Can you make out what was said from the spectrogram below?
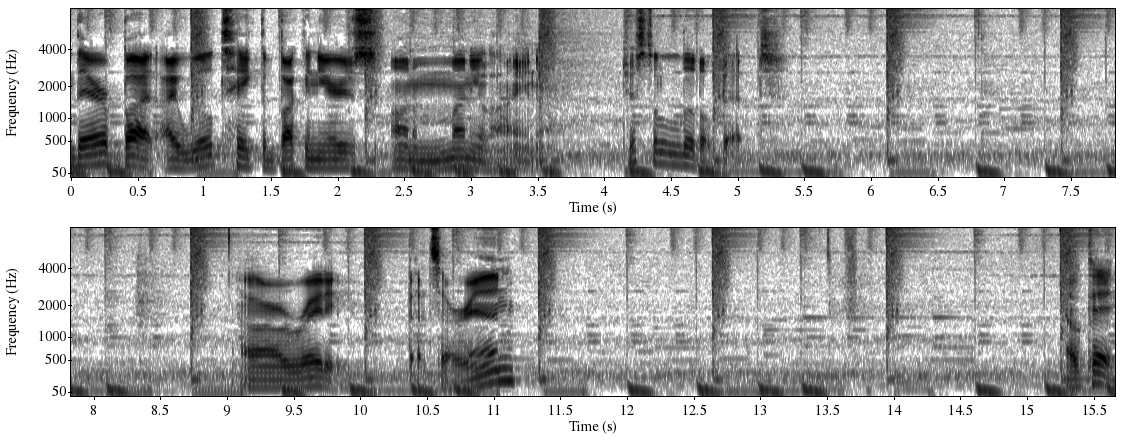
there, but I will take the Buccaneers on a money line just a little bit. Alrighty, bets are in. Okay,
